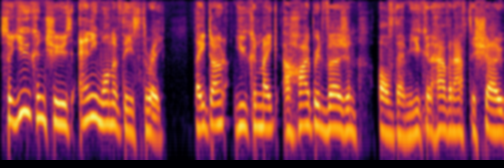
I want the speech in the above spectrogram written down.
So you can choose any one of these three. They don't, you can make a hybrid version of them. You can have an after show,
